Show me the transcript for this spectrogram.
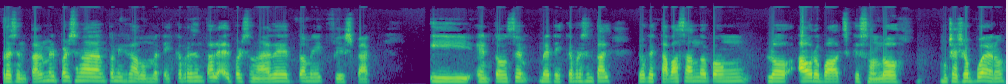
presentarme el personaje de Anthony Ramos, me tenéis que presentar el personaje de Dominic Fishback. Y entonces me tenéis que presentar lo que está pasando con los Autobots, que son los muchachos buenos,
